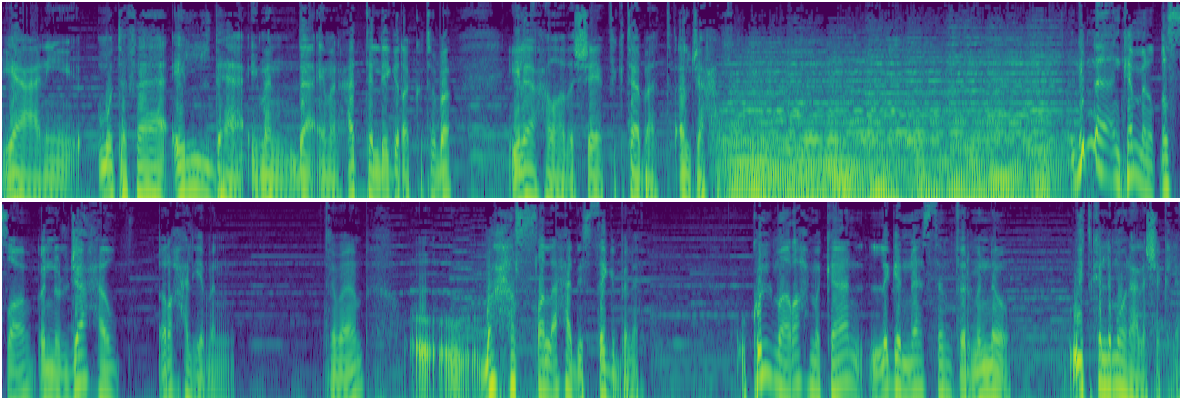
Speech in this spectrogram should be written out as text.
يعني متفائل دائما دائما. حتى اللي يقرأ كتبه يلاحظ هذا الشيء في كتابات الجحظ قلنا نكمل القصة إنه الجاحظ راح اليمن. تمام؟ وما حصل أحد يستقبله. وكل ما راح مكان لقى الناس تنفر منه ويتكلمون على شكله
